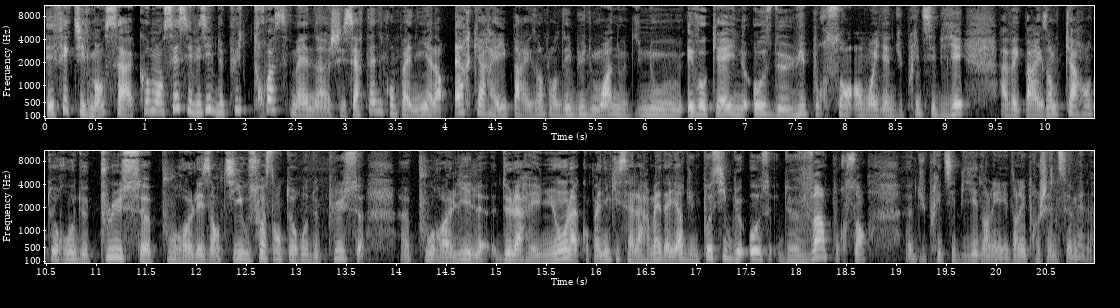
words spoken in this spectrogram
effectivement, ça a commencé, c'est visible depuis trois semaines chez certaines compagnies. Alors, Air Caraïbes, par exemple, en début de mois, nous, nous évoquait une hausse de 8% en moyenne du prix de ses billets, avec par exemple 40 euros de plus pour les Antilles ou 60 euros de plus euh, pour l'île de la Réunion. La compagnie qui s'alarmait d'ailleurs d'une possible hausse de 20% euh, du prix de ses billets dans les, dans les prochaines semaines.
